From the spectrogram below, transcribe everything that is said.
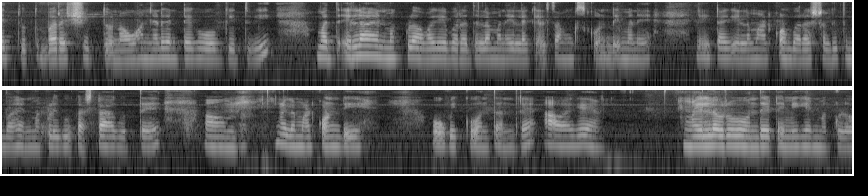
ಇತ್ತು, ತುಂಬ ರಶ್ ಇತ್ತು. ನಾವು ಹನ್ನೆರಡು ಗಂಟೆಗೆ ಹೋಗಿದ್ವಿ. ಮತ್ತು ಎಲ್ಲ ಹೆಣ್ಮಕ್ಳು ಅವಾಗೇ ಬರೋದೆಲ್ಲ ಮನೆಯೆಲ್ಲ ಕೆಲಸ ಮುಗಿಸ್ಕೊಂಡು ಮನೆ ನೀಟಾಗಿ ಎಲ್ಲ ಮಾಡ್ಕೊಂಡು ಬರೋಷ್ಟರಲ್ಲಿ ತುಂಬ ಹೆಣ್ಮಕ್ಳಿಗೂ ಕಷ್ಟ ಆಗುತ್ತೆ. ಎಲ್ಲ ಮಾಡ್ಕೊಂಡು ಹೋಗ್ಬೇಕು ಅಂತಂದರೆ ಆವಾಗೆ ಎಲ್ಲರೂ ಒಂದೇ ಟೈಮಿಗೆ ಹೆಣ್ಮಕ್ಕಳು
